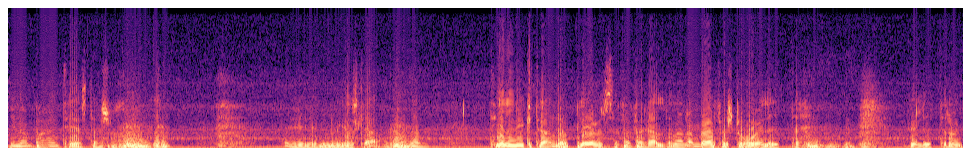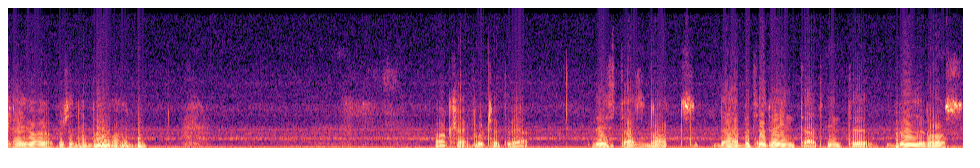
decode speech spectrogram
Inom parentes där så är det en ganska tillnyktrande upplevelse för föräldrarna. De börjar förstå hur lite, hur lite de kan göra för sina barn. Okej, okay, fortsätter vi här. This does not. Det här betyder inte att vi inte bryr oss.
